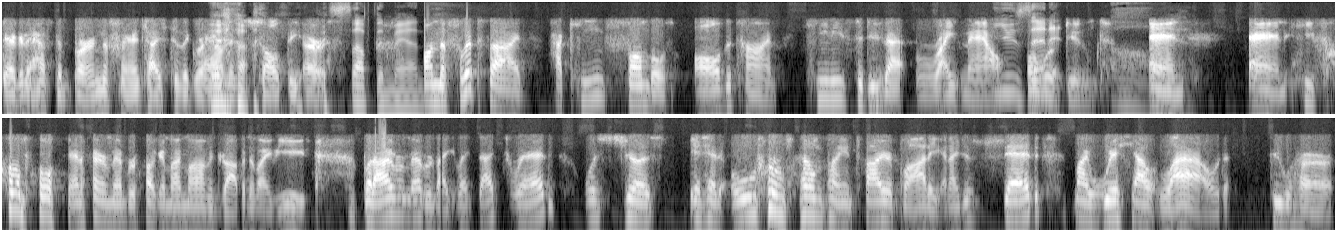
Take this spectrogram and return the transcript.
they're going to have to burn the franchise to the ground and salt the earth something man on the flip side Hakim fumbles all the time he needs to do that right now or we're it. doomed. Oh, and and he fumbled and I remember hugging my mom and dropping to my knees. But I remember like like that dread was just it had overwhelmed my entire body and I just said my wish out loud to her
